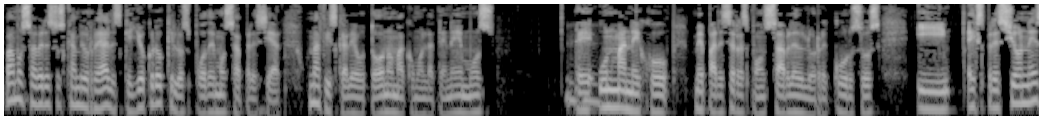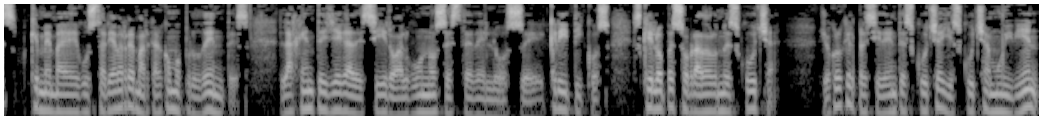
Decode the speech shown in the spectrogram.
vamos a ver esos cambios reales que yo creo que los podemos apreciar. Una fiscalía autónoma como la tenemos, eh, un manejo, me parece, responsable de los recursos y expresiones que me, gustaría remarcar como prudentes. La gente llega a decir, o algunos este, de los eh, críticos, es que López Obrador no escucha. Yo creo que el presidente escucha y escucha muy bien,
